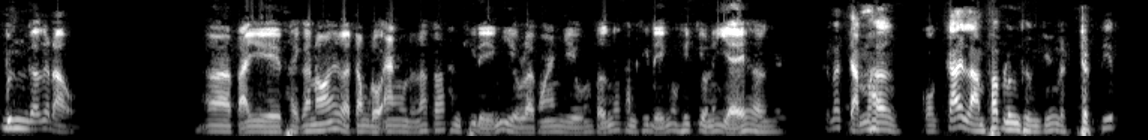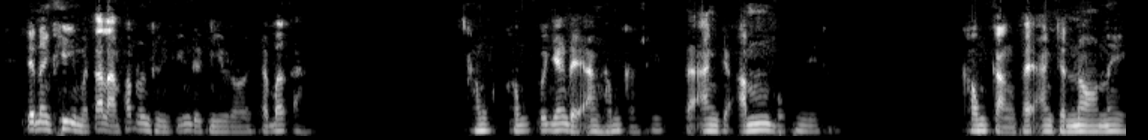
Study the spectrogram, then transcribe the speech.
bưng cả cái đầu. À, tại vì thầy có nói là trong đồ ăn là nó có thanh khí điển nhiều là con ăn nhiều con tưởng có thanh khí điển con hít vô nó dễ hơn. Nó chậm hơn. Còn cái làm pháp luân thường chuyển là trực tiếp. Cho nên khi mà ta làm pháp luân thường chuyển được nhiều rồi ta bớt ăn. Không không có vấn đề ăn không cần thiết. Ta ăn cho ấm bụng như thôi không cần phải ăn cho no nê.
